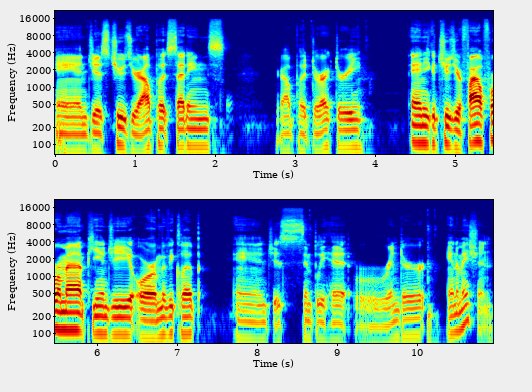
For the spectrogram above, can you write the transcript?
and just choose your output settings, your output directory, and you can choose your file format, PNG or movie clip, and just simply hit render animation.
